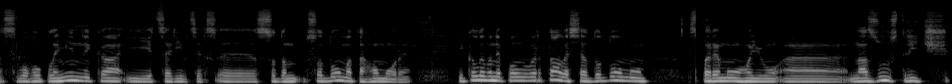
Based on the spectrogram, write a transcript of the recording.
е, свого племінника і царів цих е, Содом, Содома та Гомори. І коли вони поверталися додому з перемогою е, назустріч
